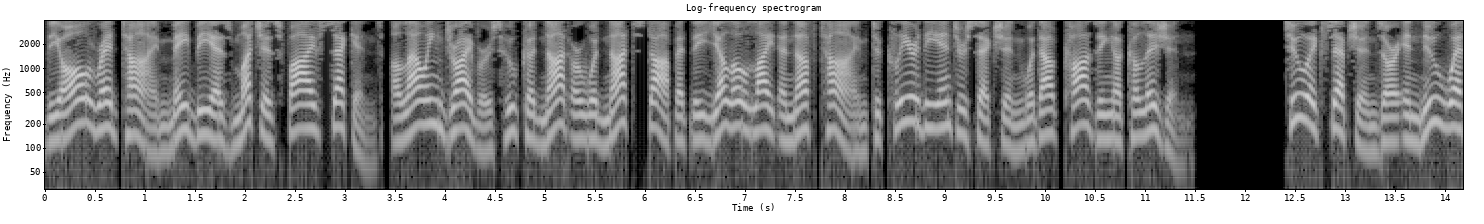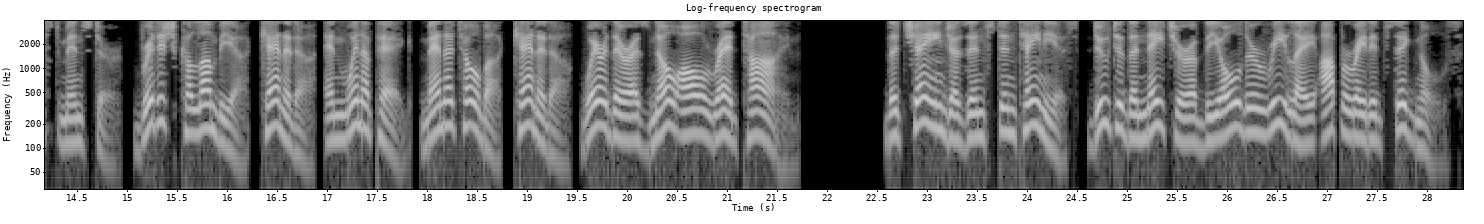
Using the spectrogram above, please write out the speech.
the all-red time may be as much as 5 seconds, allowing drivers who could not or would not stop at the yellow light enough time to clear the intersection without causing a collision. Two exceptions are in New Westminster, British Columbia, Canada, and Winnipeg, Manitoba, Canada, where there is no all-red time. The change is instantaneous, due to the nature of the older relay-operated signals.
